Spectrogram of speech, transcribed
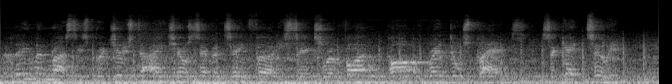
The Leman Russes produced at HL1736 were a vital part of Grendyl's plans, so get to it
